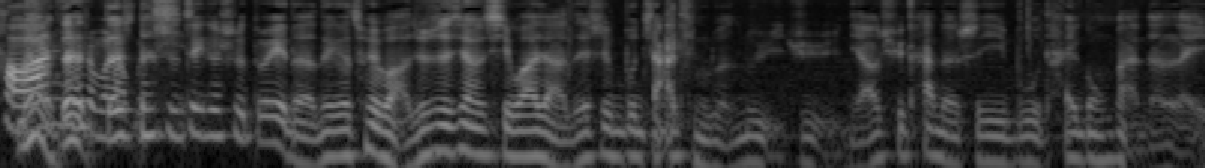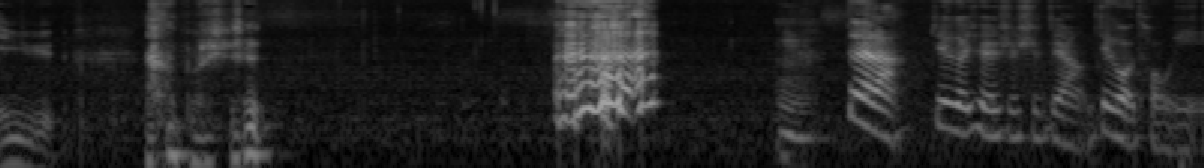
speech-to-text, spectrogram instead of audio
好啊，没有但但但是？这个是对的，那个翠宝就是像西瓜讲，这是一部家庭伦理剧，你要去看的是一部太空版的《雷雨》，不是？嗯，对了，这个确实是这样，这个我同意。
